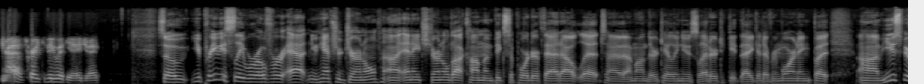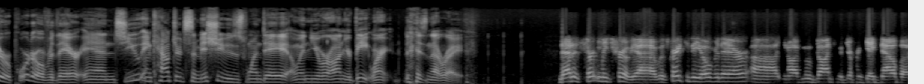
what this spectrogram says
Yeah, it's great to be with you, AJ. So you previously were over at New Hampshire Journal, uh, nhjournal.com. I'm a big supporter of that outlet. Uh, I'm on their daily newsletter to get that I get every morning. But um, you used to be a reporter over there, and you encountered some issues one day when you were on your beat, weren't? Isn't that right? That is certainly true. Yeah, it was great to be over there. Uh, you know, I've moved on to a different gig now, but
